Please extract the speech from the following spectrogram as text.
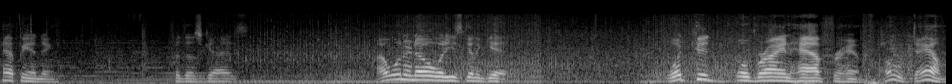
happy ending for those guys. I want to know what he's gonna get. What could O'Brien have for him? Oh, damn.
